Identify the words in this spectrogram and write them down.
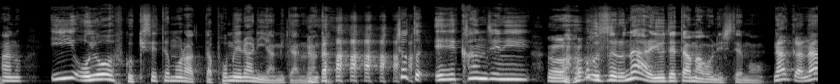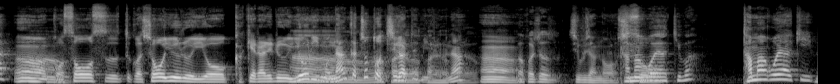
あの、いいお洋服着せてもらったポメラニアンみたいな、なんか、ちょっとええ感じに映るな、あれゆで卵にしても。なんかな、うん、こうソースとか醤油類をかけられるよりもなんかちょっと違って見えるな。わかるわかるわかるうん。これちょっと渋ちゃんの卵焼きは？卵焼き。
